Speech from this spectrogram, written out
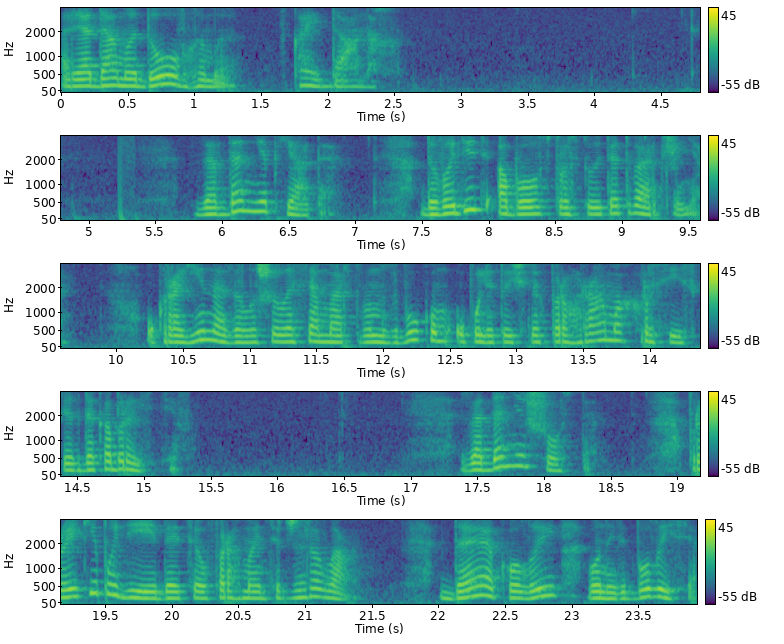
рядами довгими в кайданах. Завдання п'яте. Доведіть або спростуйте твердження. Україна залишилася мертвим звуком у політичних програмах російських декабристів. Завдання шосте. Про які події йдеться у фрагменті джерела? Де, коли вони відбулися?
